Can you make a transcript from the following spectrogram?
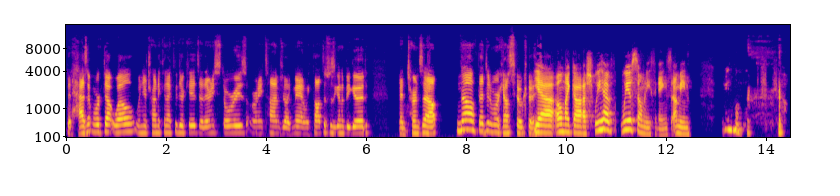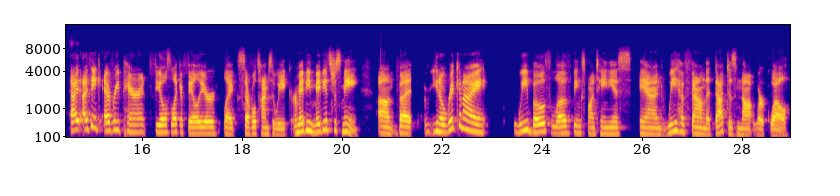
that hasn't worked out well when you're trying to connect with your kids? Are there any stories or any times you're like, man, we thought this was going to be good, and turns out no, that didn't work out so good. Yeah. Oh my gosh, we have we have so many things. I mean, I, I think every parent feels like a failure like several times a week, or maybe maybe it's just me. Um, but you know, Rick and I, we both love being spontaneous, and we have found that that does not work well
